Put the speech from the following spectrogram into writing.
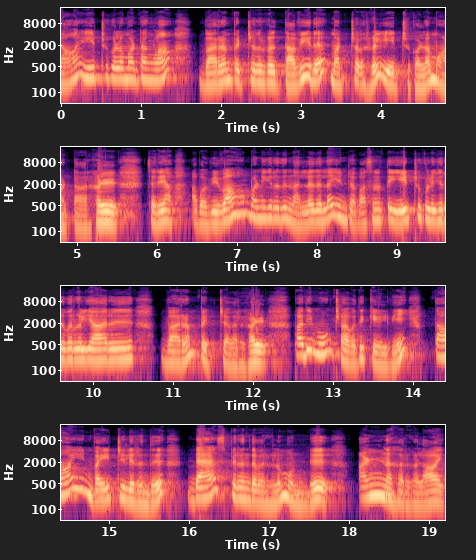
யார் ஏற்றுக்கொள்ள மாட்டாங்களாம் வரம் பெற்றவர்கள் தவிர மற்றவர்கள் ஏற்றுக்கொள்ள மாட்டார்கள். சரியா? அப்போ விவாகம் பண்ணுகிறது நல்லதல்ல என்ற வசனத்தை ஏற்றுக்கொள்கிறவர்கள் யார்? யாரு? வரம் பெற்றவர்கள். பதிமூன்றாவது கேள்வி. தாயின் வயிற்றிலிருந்து டேஸ் பிறந்தவர்களும் உண்டு. அன்னகர்களாய்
